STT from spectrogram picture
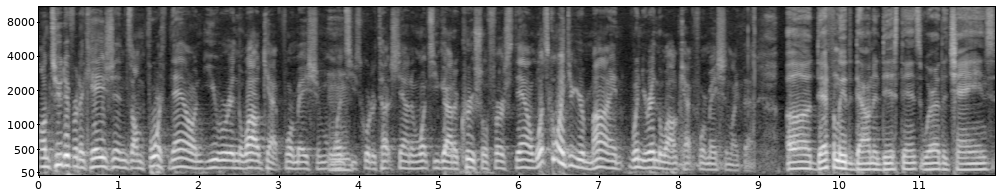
On two different occasions on fourth down you were in the wildcat formation Mm-hmm. once you scored a touchdown and once you got a crucial first down what's going through your mind when you're in the wildcat formation like that Uh, definitely the down and distance. Where are the chains?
